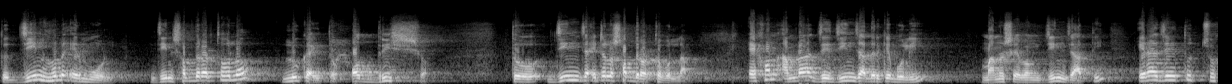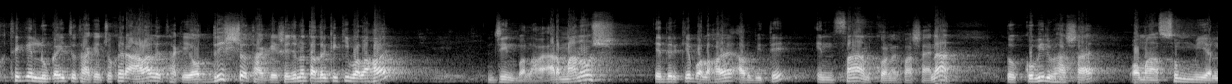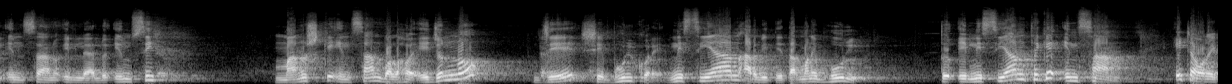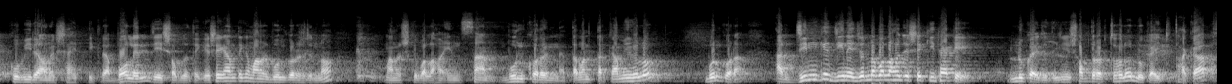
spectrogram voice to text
তো জিন হলো এর মূল। জিন শব্দের অর্থ হলো লুকায়িত, অদৃশ্য। তো জিন এটা হলো শব্দের অর্থ বললাম। এখন আমরা যে জিন যাদেরকে বলি, মানুষ এবং জিন জাতি, এরা যেহেতু চোখ থেকে লুকায়িত থাকে, চোখের আড়ালে থাকে, অদৃশ্য থাকে, সেজন্য তাদেরকে কি বলা হয়? জিন বলা হয়। আর মানুষ এদেরকে বলা হয় আরবিতে ইনসান, কোরআনের ভাষায় না? তো কবির ভাষায় অমা সুম্মিয়াল ইনসান ইল্লাল ইনসিহ মানুষকে ইনসান বলা হয়। এই জন্য যে সে ভুল করে। নিসিয়ান আরবিতে, তার মানে ভুল। তো এই নিসিয়ান থেকে ইনসান, এটা অনেক কবিরা, অনেক সাহিত্যিকরা বলেন যে এই শব্দ থেকে। সেখান থেকে মানুষ ভুল করার জন্য মানুষকে বলা হয় ইনসান, ভুল করেন না। তার মানে তার কামই হলো ভুল করা। আর জিনকে জিন এই জন্য বলা হয় যে সে কি থাকে? লুকায়িত। জিন শব্দের অর্থ হলো লুকায়িত থাকা।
